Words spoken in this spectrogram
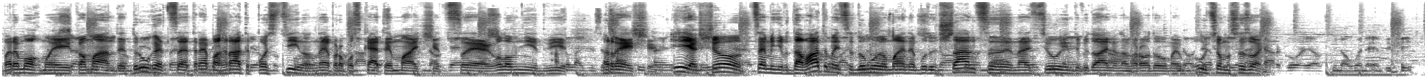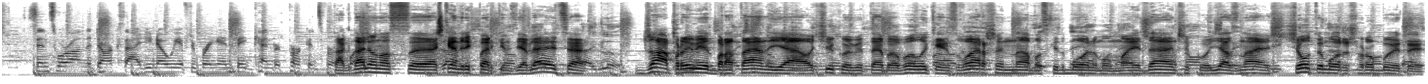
перемог моєї команди. Друге, це треба грати постійно, не пропускати матчі. Це головні дві речі. І якщо це мені вдаватиметься, думаю, у мене будуть шанси на цю індивідуальну нагороду у цьому сезоні. Так, далі у нас Кендрік Перкін з'являється. Джа, привіт, братан. Я очікую від тебе великих звершень на баскетбольному майданчику. Я знаю, що ти можеш робити.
